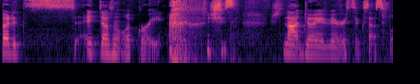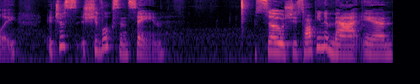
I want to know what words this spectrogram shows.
but it's it doesn't look great. she's she's not doing it very successfully. It just she looks insane. So she's talking to Matt and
